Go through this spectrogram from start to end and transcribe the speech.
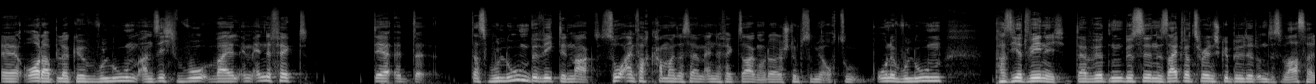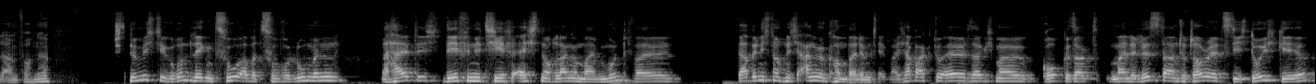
äh, Orderblöcke, Volumen an sich, wo, weil im Endeffekt der, äh, der, das Volumen bewegt den Markt. So einfach kann man das ja im Endeffekt sagen, oder stimmst du mir auch zu? Ohne Volumen passiert wenig. Da wird ein bisschen eine Seitwärtsrange gebildet und das war's halt einfach, ne? Stimme ich dir grundlegend zu, aber zu Volumen halte ich definitiv echt noch lange meinen Mund, weil da bin ich noch nicht angekommen bei dem Thema. Ich habe aktuell, sage ich mal, grob gesagt, meine Liste an Tutorials, die ich durchgehe.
